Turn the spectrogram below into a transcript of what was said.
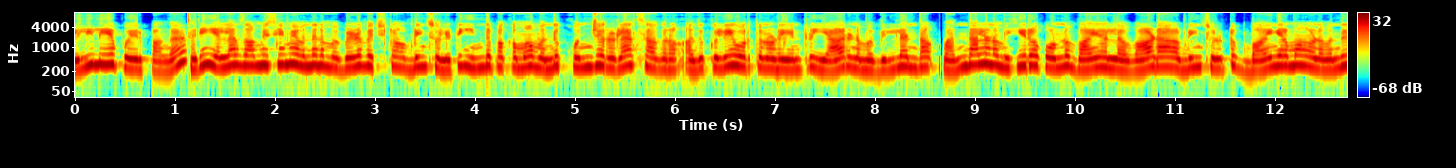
வெளியிலேயே போயிருப்பாங்க. சரி எல்லா ஜாம்பிஸையுமே வந்து நம்ம விழ வச்சிட்டோம் அப்படின்னு சொல்லிட்டு இந்த பக்கமாக வந்து கொஞ்சம் ரிலாக்ஸ் ஆகுறான். அதுக்குள்ளேயே ஒருத்தனோட என்ட்ரி யார்? நம்ம வில்லன் தான். வந்தாலும் நம்ம ஹீரோக்கு ஒன்றும் பயம் இல்லை. வாடா அப்படின்னு சொல்லிட்டு பயங்கரமாக அவனை வந்து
